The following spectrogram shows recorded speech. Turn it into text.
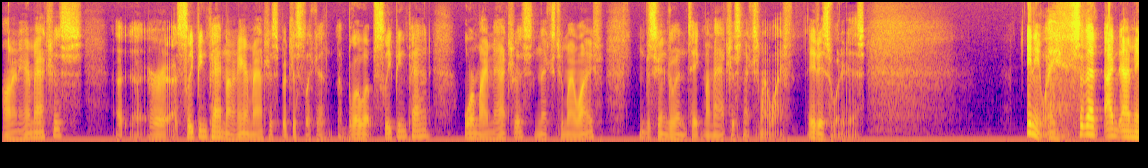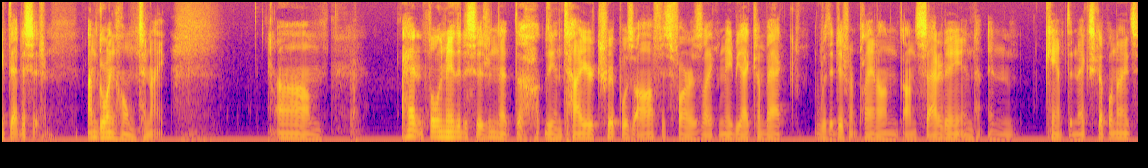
on an air mattress uh, or a sleeping pad, not an air mattress, but just like a, a blow up sleeping pad, or my mattress next to my wife. I'm just going to go ahead and take my mattress next to my wife. It is what it is. Anyway, so that I, I make that decision. I'm going home tonight. Um, I hadn't fully made the decision that the the entire trip was off. As far as like maybe I come back with a different plan on on Saturday and and camp the next couple nights.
